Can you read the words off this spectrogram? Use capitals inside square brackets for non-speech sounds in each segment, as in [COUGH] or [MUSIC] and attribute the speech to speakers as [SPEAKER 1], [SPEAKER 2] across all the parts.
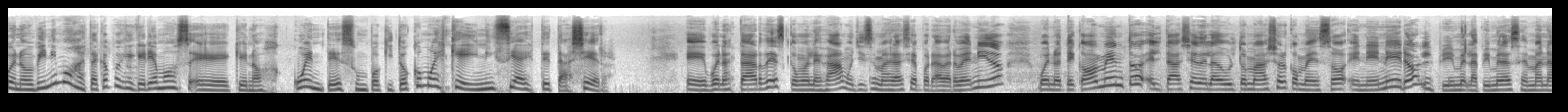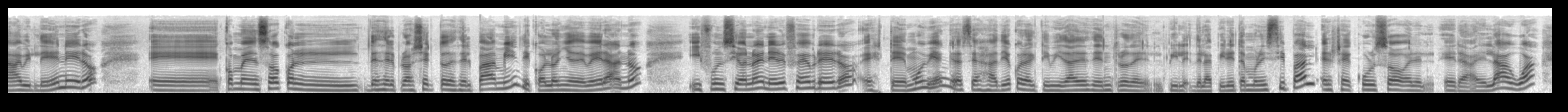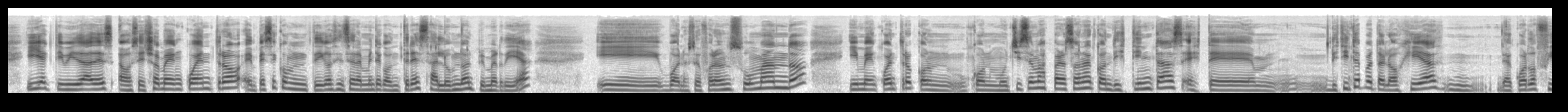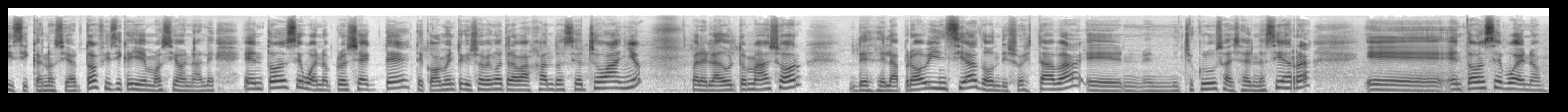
[SPEAKER 1] Bueno, vinimos hasta acá porque queríamos eh, que nos cuentes un poquito cómo es que inicia este taller.
[SPEAKER 2] Eh, buenas tardes, ¿cómo les va? Muchísimas gracias por haber venido. Bueno, te comento, el taller del adulto mayor comenzó en enero, la primera semana hábil de enero. Eh, comenzó con desde el proyecto desde el PAMI de Colonia de Verano y funcionó enero y febrero este, muy bien, gracias a Dios, con actividades dentro de la pileta municipal. El recurso era el agua y actividades, o sea, yo me encuentro, empecé con, te digo sinceramente, con tres alumnos el primer día y bueno, se fueron sumando y me encuentro con, muchísimas personas con distintas, este, distintas patologías de acuerdo físicas, ¿no es cierto? Físicas y emocionales. Entonces, bueno, proyecté, te comento que yo vengo trabajando hace ocho años para el adulto mayor, desde la provincia donde yo estaba, en, en Nicho Cruz, allá en la sierra. Eh, entonces, bueno,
